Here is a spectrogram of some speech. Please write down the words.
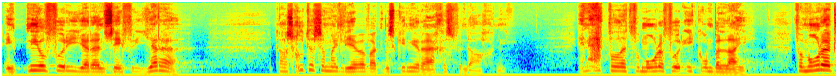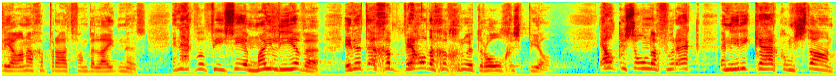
en kniel voor die Here en sê vir die Here, daar's goeders in my lewe wat miskien nie reg is vandag nie. En ek wil dit vanmôre voor U kom bely. Vanmôre het Liana gepraat van belydenis en ek wil vir u sê in my lewe het dit 'n geweldige groot rol gespeel. Elke Sondag voor ek in hierdie kerk kom staan,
